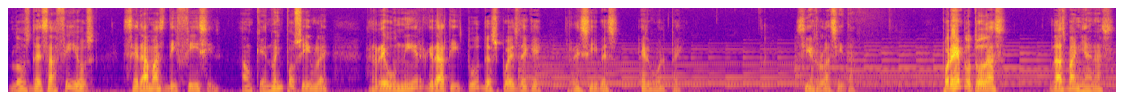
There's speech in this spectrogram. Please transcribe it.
los desafíos, será más difícil, aunque no imposible, reunir gratitud después de que recibes el golpe. Cierro la cita. Por ejemplo, todas las mañanas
